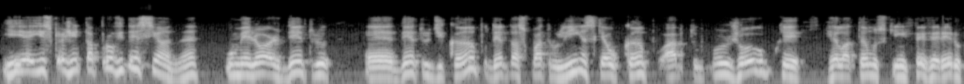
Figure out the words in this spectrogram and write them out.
e é isso que a gente está providenciando, né? O melhor dentro, é, dentro de campo, dentro das quatro linhas, que é o campo para o jogo, porque relatamos que em fevereiro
